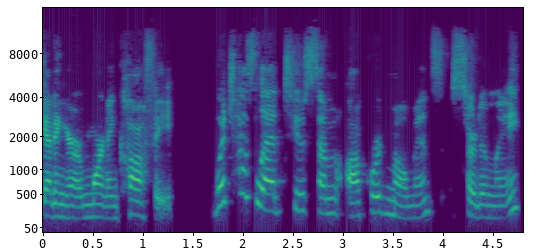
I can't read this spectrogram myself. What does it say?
getting your morning coffee, which has led to some awkward moments, certainly,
